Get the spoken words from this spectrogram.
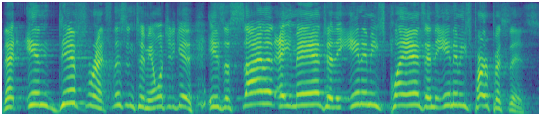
that indifference, listen to me, I want you to get it, is a silent amen to the enemy's plans and the enemy's purposes.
